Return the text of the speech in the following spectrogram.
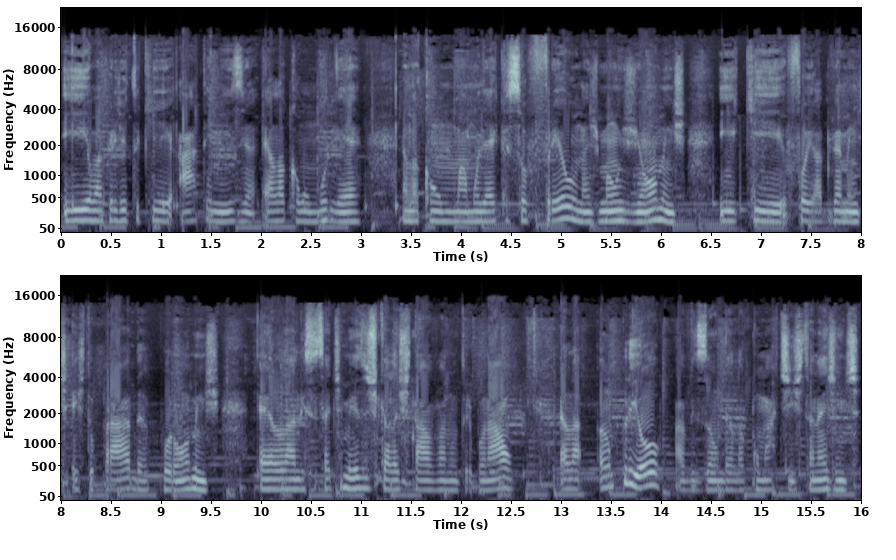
E eu acredito que a Artemisia, ela como mulher, ela como uma mulher que sofreu nas mãos de homens e que foi, obviamente, estuprada por homens, ela, nesses sete meses que ela estava no tribunal, ela ampliou a visão dela como artista, né, gente?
